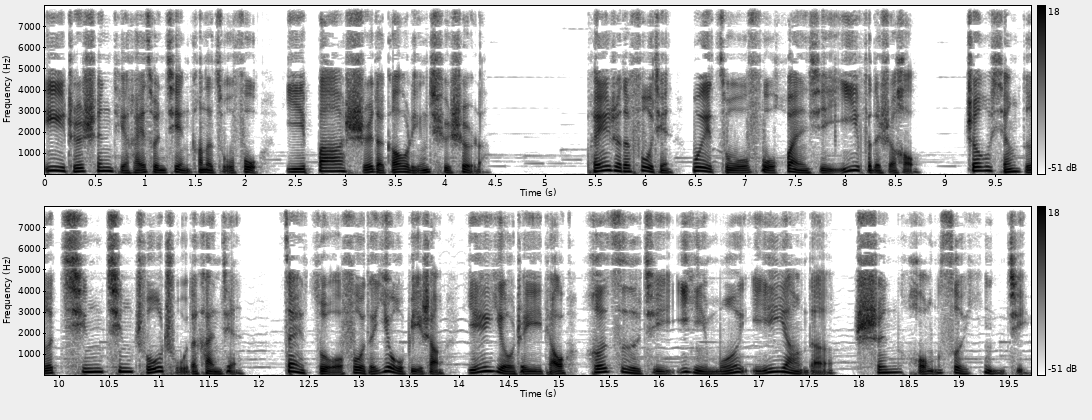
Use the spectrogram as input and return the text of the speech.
一直身体还算健康的祖父以八十的高龄去世了。陪着的父亲为祖父换洗衣服的时候，周祥德清清楚楚的看见，在祖父的右臂上也有着一条和自己一模一样的深红色印记。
